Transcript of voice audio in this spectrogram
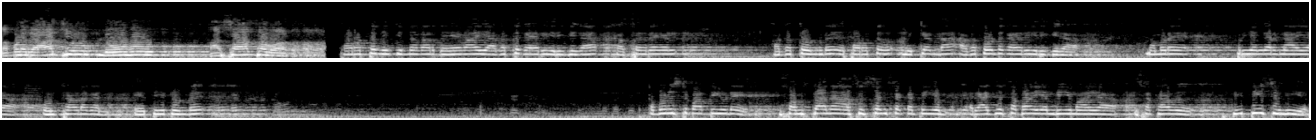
നമ്മുടെ രാജ്യവും ലോകവും അശാന്തമാണ്. പുറത്ത് നിൽക്കുന്നവർ ദയവായി അകത്ത് കയറിയിരിക്കുക. കസേരകൾ അകത്തുണ്ട്. പുറത്ത് നിൽക്കേണ്ട. അകത്തോട്ട് കയറിയിരിക്കുക. നമ്മുടെ പ്രിയങ്കരനായ ഉദ്ഘാടകൻ എത്തിയിട്ടുണ്ട്. കമ്മ്യൂണിസ്റ്റ് പാർട്ടിയുടെ സംസ്ഥാന അസിസ്റ്റന്റ് സെക്രട്ടറിയും രാജ്യസഭാ എം പിയുമായ സഖാവ് പി പി സുനീർ.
